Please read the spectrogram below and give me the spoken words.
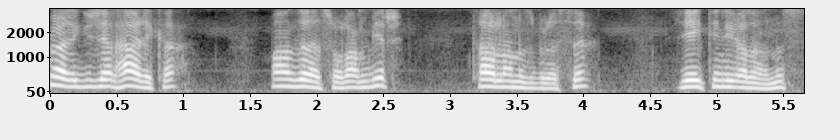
Böyle güzel harika manzarası olan bir tarlamız burası. Zeytinlik alanımız.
